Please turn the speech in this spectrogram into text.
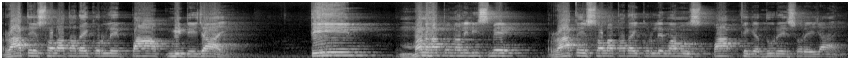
রাতে সলাত আদায় করলে পাপ মিটে যায়। তিন, মানহাতুন আলিল ইসমে, রাতে সলাত আদায় করলে মানুষ পাপ থেকে দূরে সরে যায়।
